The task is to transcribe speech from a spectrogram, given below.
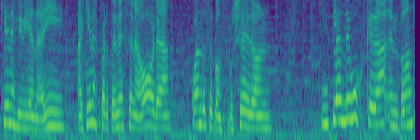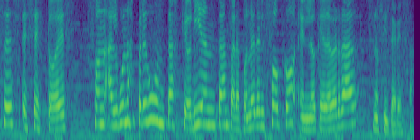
¿Quiénes vivían ahí? ¿A quiénes pertenecen ahora? ¿Cuándo se construyeron? Un plan de búsqueda entonces es esto, es, son algunas preguntas que orientan para poner el foco en lo que de verdad nos interesa.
